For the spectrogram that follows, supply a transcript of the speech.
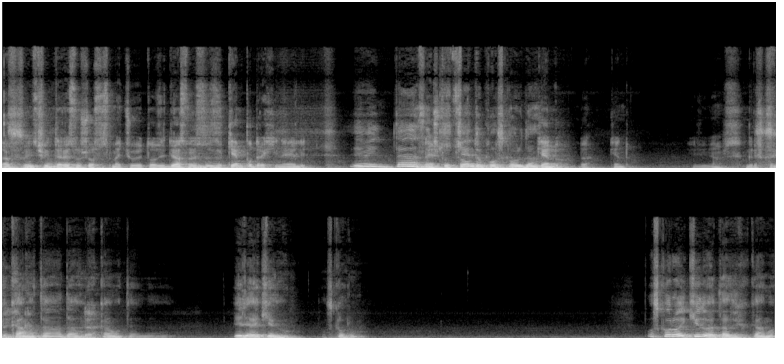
Да, в се принцип случва. интересно, защото с мечове. Този дясно е за кен подрехи, не е ли? Еми да, за Нещо от кендо по-скоро, да. Кендо, да, кендо. Извинявам се, грешка на камата, да, Да. камата. Да. Или айкидо, по-скоро. По-скоро айкидо е тази хакама.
